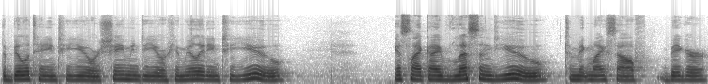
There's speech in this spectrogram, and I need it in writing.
debilitating to you or shaming to you or humiliating to you, it's like I've lessened you to make myself bigger,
